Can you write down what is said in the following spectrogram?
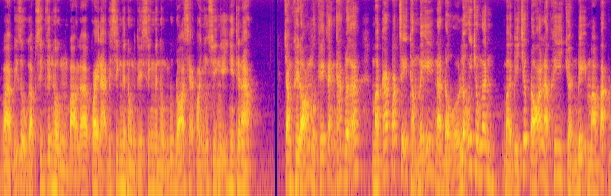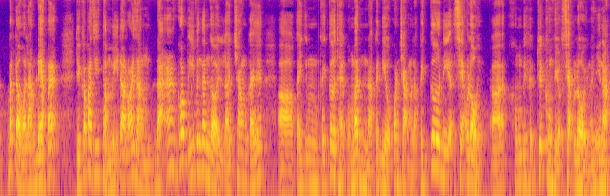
Và ví dụ gặp sinh viên Hùng bảo là quay lại với sinh viên Hùng thì sinh viên Hùng lúc đó sẽ có những suy nghĩ như thế nào? Trong khi đó một khía cạnh khác nữa mà các bác sĩ thẩm mỹ là đổ lỗi cho Ngân. Bởi vì trước đó là khi chuẩn bị mà bắt bắt đầu vào làm đẹp ấy thì các bác sĩ thẩm mỹ đã nói rằng đã góp ý với Ngân rồi là trong cái uh, cái cái cơ thể của Ngân là cái điều quan trọng là cái cơ địa sẹo lồi. Uh, không biết thuyết không hiểu sẹo lồi là như nào.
